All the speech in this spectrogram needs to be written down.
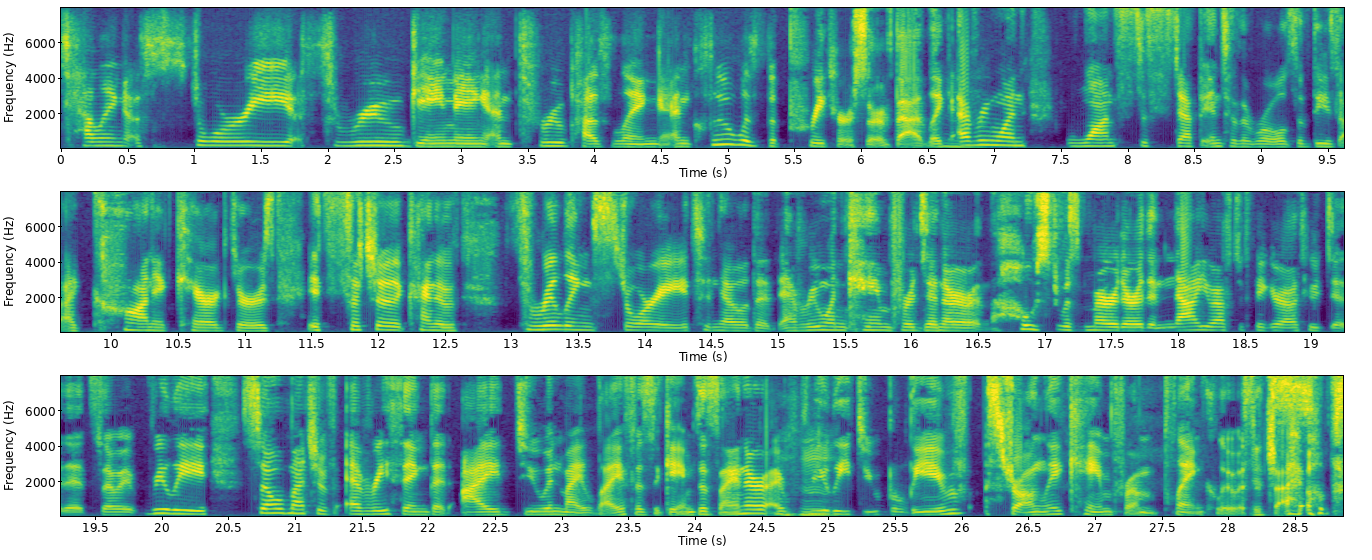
telling a story through gaming and through puzzling. And Clue was the precursor of that. Like mm. everyone wants to step into the roles of these iconic characters. It's such a kind of thrilling story to know that everyone came for dinner and the host was murdered and now you have to figure out who did it. So it really so much of everything that I do in my life as a game designer, mm-hmm. I really do believe strongly came from playing Clue as it's a child.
